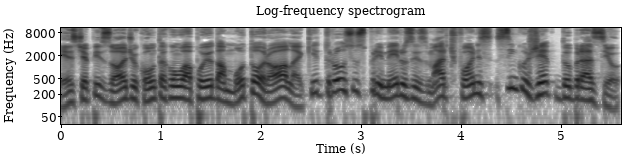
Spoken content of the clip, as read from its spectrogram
Este episódio conta com o apoio da Motorola, que trouxe os primeiros smartphones 5G do Brasil.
